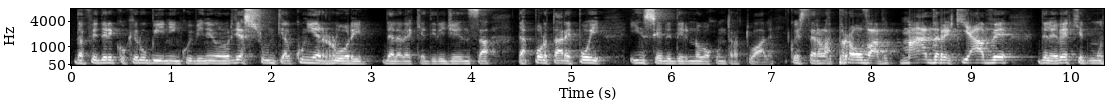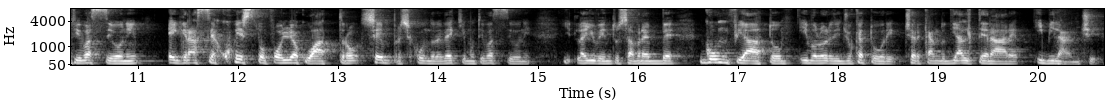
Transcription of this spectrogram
da Federico Cherubini, in cui venivano riassunti alcuni errori della vecchia dirigenza da portare poi in sede di rinnovo contrattuale. Questa era la prova madre chiave delle vecchie motivazioni e grazie a questo foglio a 4, sempre secondo le vecchie motivazioni, la Juventus avrebbe gonfiato i valori dei giocatori cercando di alterare i bilanci.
